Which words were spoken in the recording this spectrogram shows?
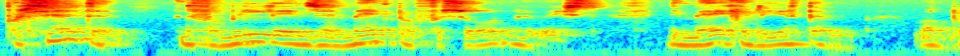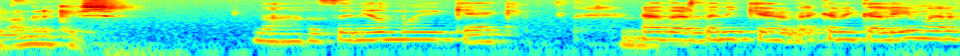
patiënten en de familieleden zijn mijn professoren geweest, die mij geleerd hebben wat belangrijk is. Nou, dat is een heel mooie kijk. Ja, daar, ben ik, eh, daar kan ik alleen maar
